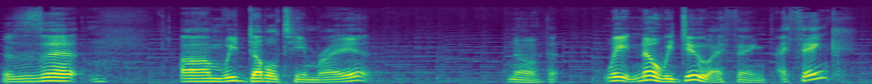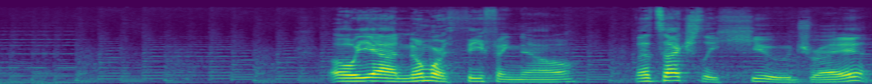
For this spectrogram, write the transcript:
This is it. Um, we double team, right? No, that. Wait, no, we do. I think. I think. Oh yeah, no more thieving now. That's actually huge, right?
